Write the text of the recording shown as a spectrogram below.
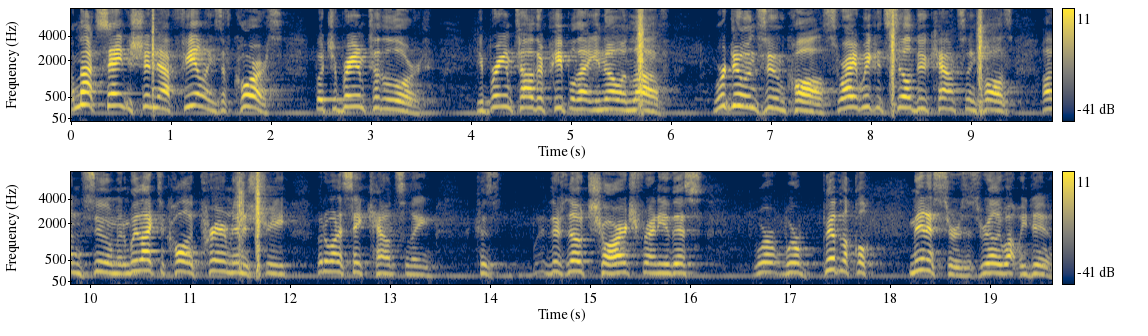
I'm not saying you shouldn't have feelings, of course, but you bring them to the Lord. You bring them to other people that you know and love. We're doing Zoom calls, right? We could still do counseling calls on Zoom, and we like to call it prayer ministry. We don't want to say counseling because there's no charge for any of this. We're, we're biblical ministers, is really what we do.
